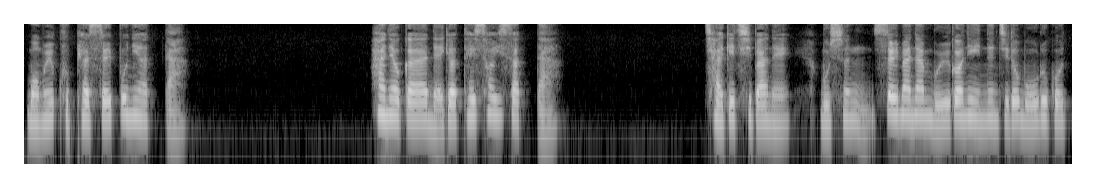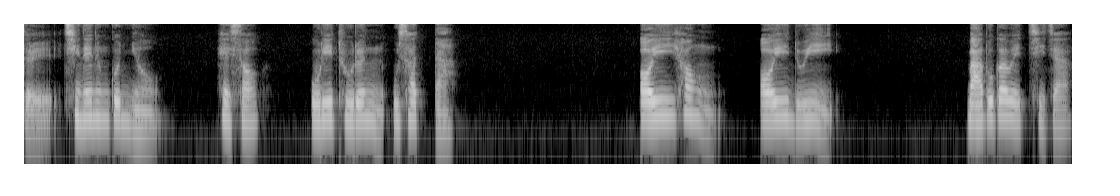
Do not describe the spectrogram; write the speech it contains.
몸을 굽혔을 뿐이었다. 하녀가 내 곁에 서 있었다. 자기 집안에 무슨 쓸만한 물건이 있는지도 모르고들 지내는군요. 해서 우리 둘은 웃었다. 어이 형, 어이 누이. 마부가 외치자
